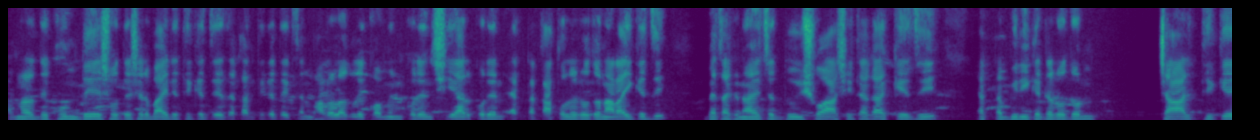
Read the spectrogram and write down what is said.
আপনারা দেখুন দেশ ও দেশের বাইরে থেকে যে যেখান থেকে দেখছেন, ভালো লাগলে কমেন্ট করেন শেয়ার করেন। একটা কাতলের ওজন আড়াই কেজি। বেচা কেনা হয়েছে দুইশো আশি টাকা কেজি। একটা বিরিকেটের ওজন চার থেকে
